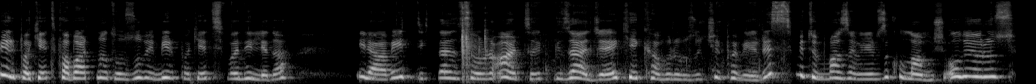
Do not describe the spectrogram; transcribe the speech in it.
Bir paket kabartma tozu ve bir paket vanilya da ilave ettikten sonra artık güzelce kek hamurumuzu çırpabiliriz. Bütün malzemelerimizi kullanmış oluyoruz.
